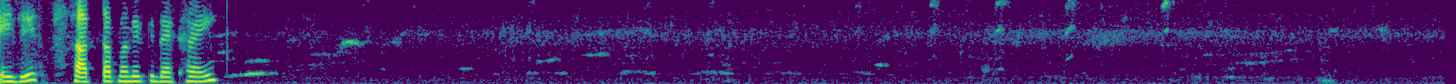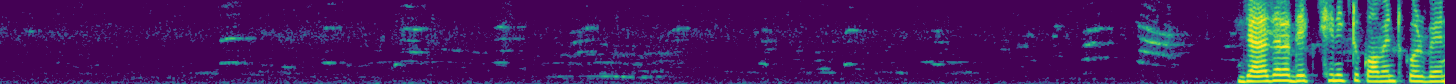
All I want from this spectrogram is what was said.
এই যে ছাদটা আপনাদেরকে দেখাই। যারা, যারা দেখছেন একটু কমেন্ট করবেন।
